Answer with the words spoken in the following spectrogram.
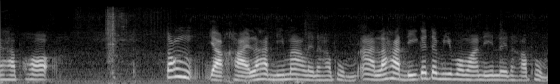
นะครับ เพราะต้องอยากขายรหัสนี้มากเลยนะครับผม อ่ารหัสนี้ก็จะมีประมาณนี้เลยนะครับผม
